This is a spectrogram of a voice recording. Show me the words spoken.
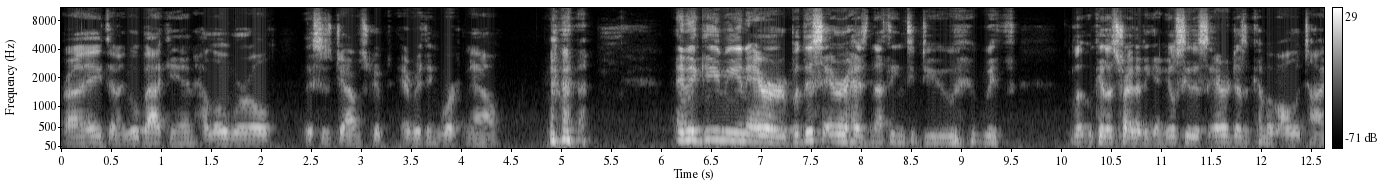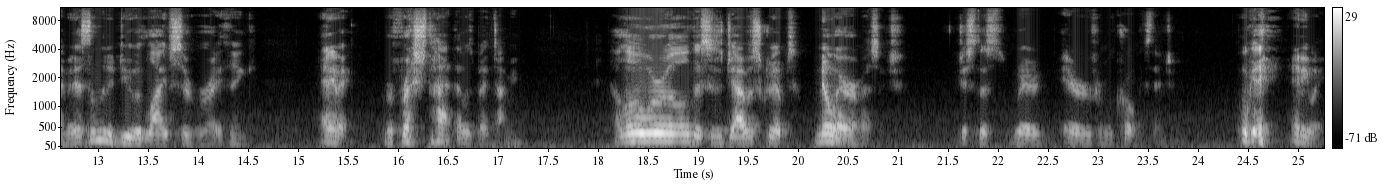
right? And I go back in, hello world, this is JavaScript, everything worked now. and it gave me an error, but this error has nothing to do with, okay, let's try that again. You'll see this error doesn't come up all the time. It has something to do with live server, I think. Anyway, refresh that, that was bad timing. Hello world, this is JavaScript, no error message. Just this weird error from a Chrome extension. Okay, anyway.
